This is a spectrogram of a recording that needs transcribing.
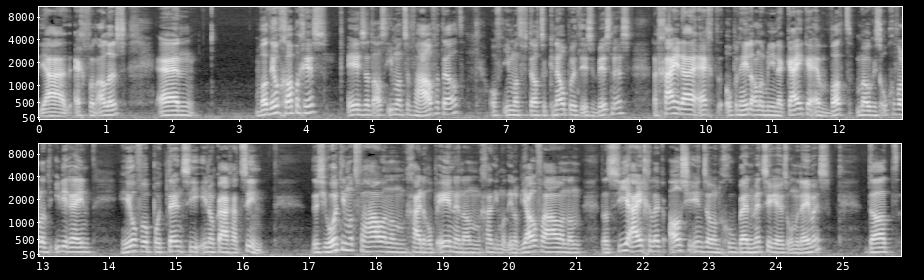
ja, echt van alles. En wat heel grappig is, is dat als iemand zijn verhaal vertelt, of iemand vertelt zijn knelpunt in zijn business, dan ga je daar echt op een hele andere manier naar kijken. En wat me ook is opgevallen, dat iedereen heel veel potentie in elkaar gaat zien. Dus je hoort iemands verhaal en dan ga je erop in en dan gaat iemand in op jouw verhaal. En dan, dan zie je eigenlijk, als je in zo'n groep bent met serieuze ondernemers, dat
